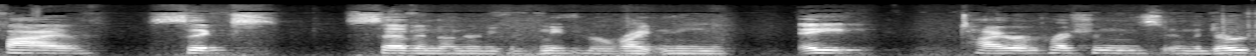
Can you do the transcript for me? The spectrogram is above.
5, 6, 7 underneath, underneath her right knee, 8 tire impressions in the dirt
